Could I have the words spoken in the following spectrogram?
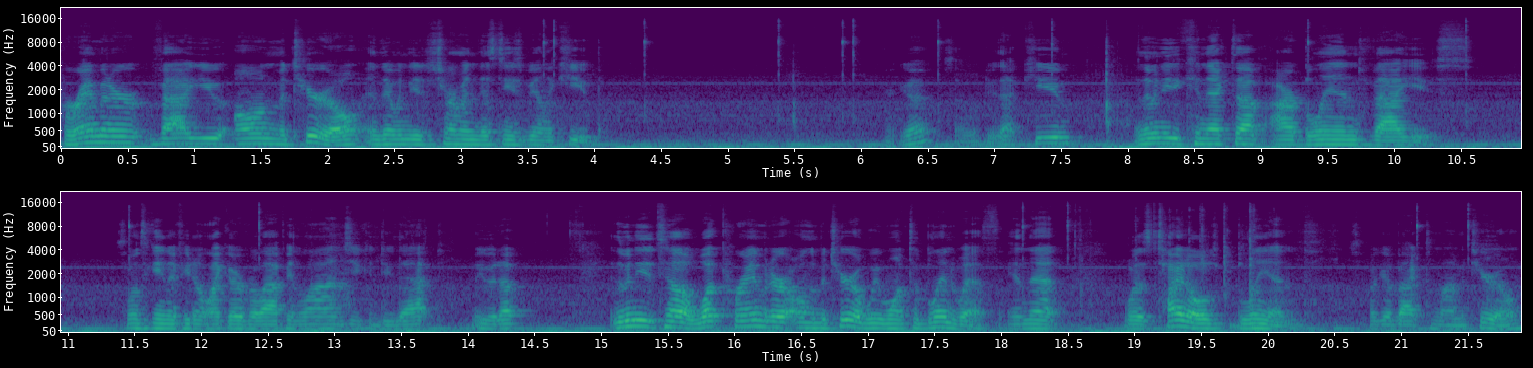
parameter value on material, and then we need to determine this needs to be on the cube. There we go. So we'll do that cube, and then we need to connect up our blend values. So once again, if you don't like overlapping lines, you can do that. Move it up. And then we need to tell what parameter on the material we want to blend with, and that was titled blend. So if I go back to my material,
